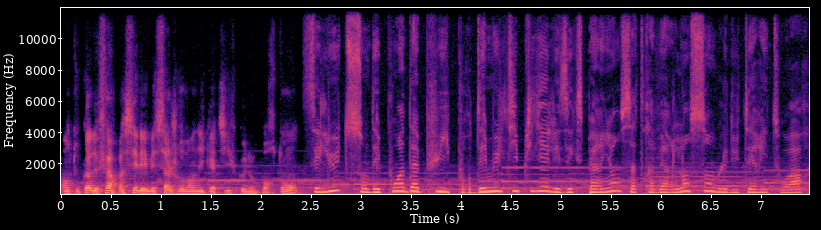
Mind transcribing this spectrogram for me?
en tout cas, de faire passer les messages revendicatifs que nous portons. Ces luttes sont des points d'appui pour démultiplier les expériences à travers l'ensemble du territoire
